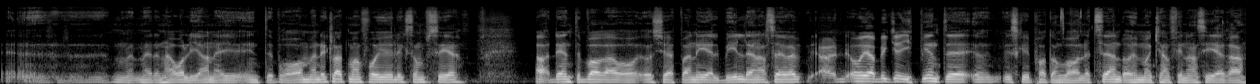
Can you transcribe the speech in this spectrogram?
eh, med den här oljan är ju inte bra. Men det är klart man får ju liksom se Ja, det är inte bara att, att köpa en elbil. Den, alltså, jag- och jag begriper ju inte, eh, vi ska ju prata om valet sen då, hur man kan finansiera,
